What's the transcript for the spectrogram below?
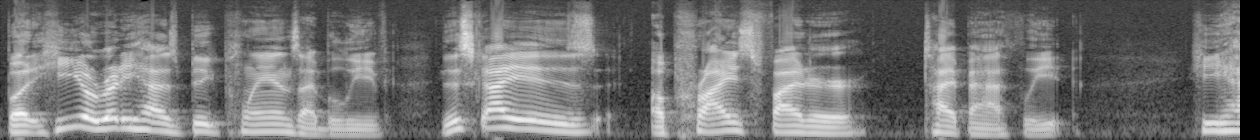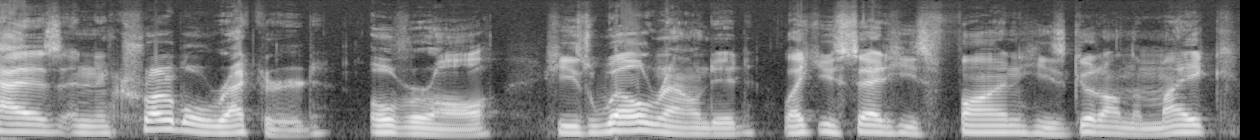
but he already has big plans, I believe. This guy is a prize fighter type athlete. He has an incredible record overall. He's well rounded. Like you said, he's fun, he's good on the mic.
